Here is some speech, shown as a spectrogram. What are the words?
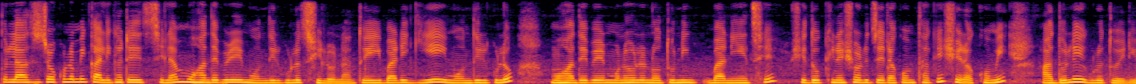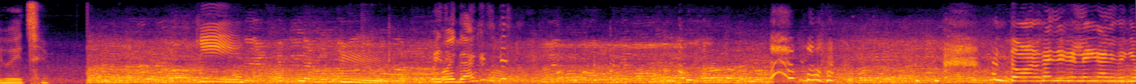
তো লাস্ট যখন আমি কালীঘাটে এসেছিলাম মহাদেবের এই মন্দিরগুলো ছিল না। তো এইবারে গিয়ে এই মন্দিরগুলো মহাদেবের মনে হলো নতুনই বানিয়েছে। সে দক্ষিণেশ্বরে যেরকম থাকে সেরকমই আদলে এগুলো তৈরি হয়েছে। কি? ওই দেখ। তোমার কাছে গেলেই থেকে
